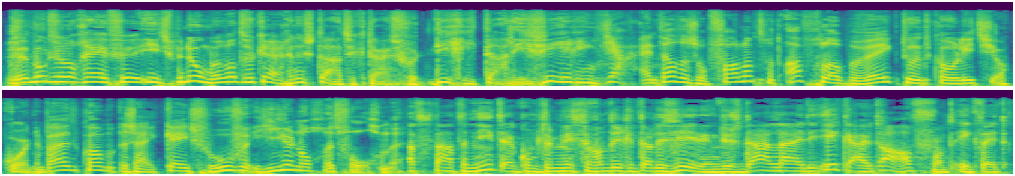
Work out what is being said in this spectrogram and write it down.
We moeten nog even iets benoemen, want we krijgen een staatssecretaris voor digitalisering. Ja, en dat is opvallend, want afgelopen week toen het coalitieakkoord naar buiten kwam, zei Kees Verhoeven hier nog het volgende. Dat staat er niet. Er komt de minister van Digitalisering. Dus daar leidde ik uit af, want ik weet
